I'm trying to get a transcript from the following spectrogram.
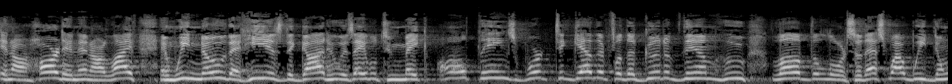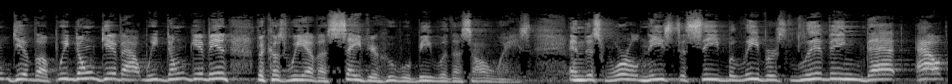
in our heart and in our life, and we know that He is the God who is able to make all things work together for the good of them who love the Lord. So that's why we don't give up. We don't give out. We don't give in because we have a Savior who will be with us always. And this world needs to see believers living that out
